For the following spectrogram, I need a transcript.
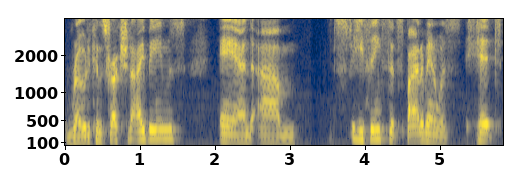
road construction I beams, and um, he thinks that Spider-Man was hit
